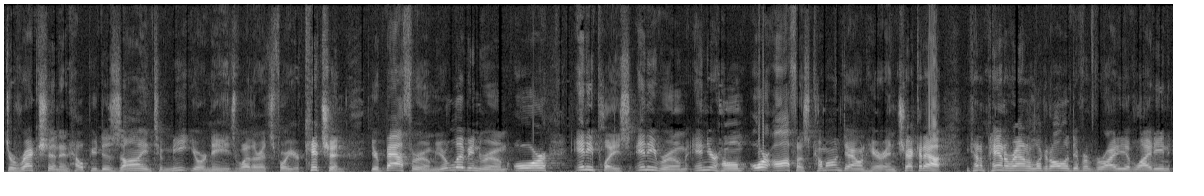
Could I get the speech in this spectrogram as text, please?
direction and help you design to meet your needs, whether it's for your kitchen, your bathroom, your living room, or any place, any room in your home or office. Come on down here and check it out. You kind of pan around and look at all the different variety of lighting,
